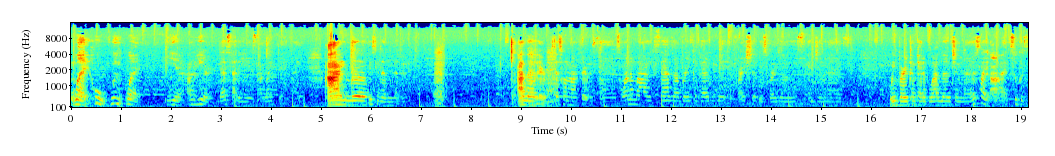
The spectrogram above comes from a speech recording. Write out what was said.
you. What? Who? Who? What? yeah, I'm here. That's how it is. I like that. Like, I love, it's 11 11. I love Aries. That's one of my favorite signs. One of my signs I'm very compatible with in friendship is Virgos and Geminis. We very compatible. I love Gemini. It's like odd too because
